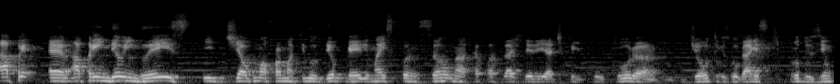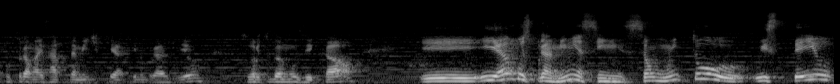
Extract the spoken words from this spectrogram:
Apre, é, aprendeu inglês e de alguma forma aquilo deu para ele uma expansão na capacidade dele de adquirir cultura de outros lugares que produziam cultura mais rapidamente que aqui no Brasil, sobretudo a musical. E, e ambos, para mim, assim, são muito o esteio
